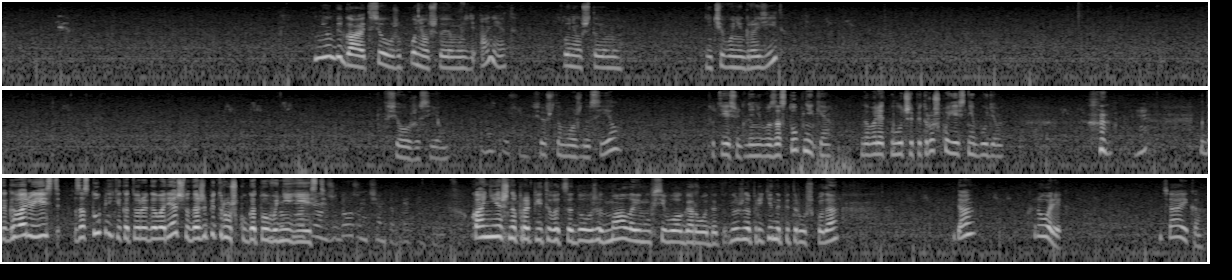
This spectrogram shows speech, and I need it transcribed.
Не убегает, все, уже понял, что ему... А нет, понял, что ему ничего не грозит. Все уже съел. Все, что можно, съел. Тут есть для него заступники. Говорят, мы лучше петрушку есть не будем. Да говорю, есть заступники, которые говорят, что даже петрушку готовы не есть. Конечно, пропитываться должен. Мало ему всего огорода. Тут нужно прийти на петрушку, да? Да? Кролик. Зайка.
